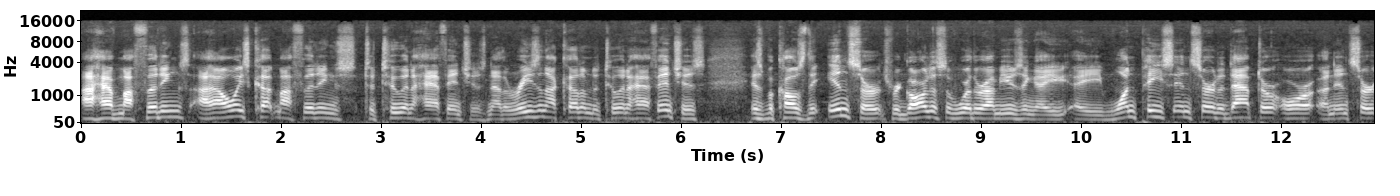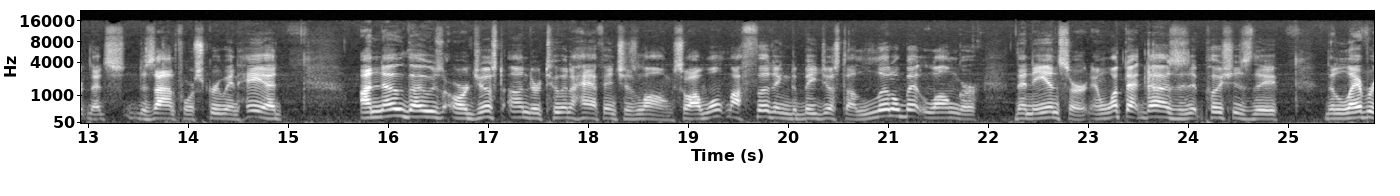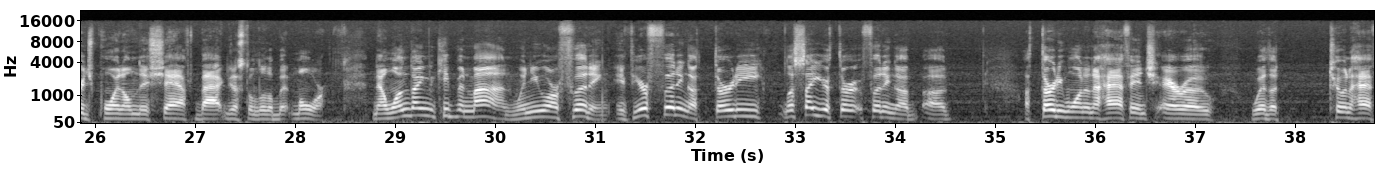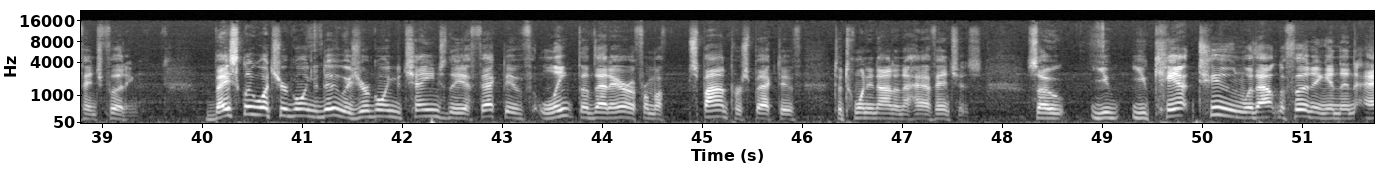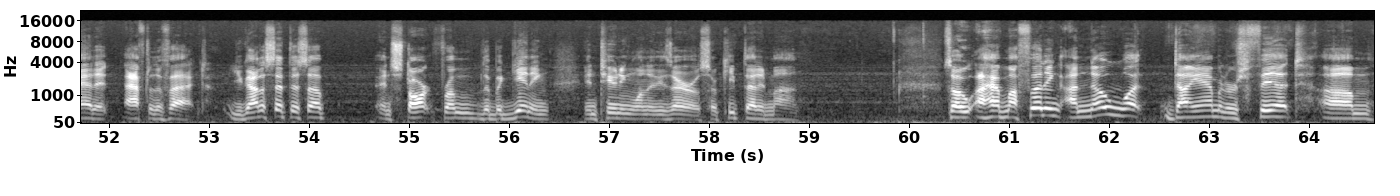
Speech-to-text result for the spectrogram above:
I have my footings. I always cut my footings to two and a half inches. Now the reason I cut them to two and a half inches is because the inserts, regardless of whether I'm using a, a one-piece insert adapter or an insert that's designed for screw-in head, I know those are just under two and a half inches long. So I want my footing to be just a little bit longer than the insert. And what that does is it pushes the, the leverage point on this shaft back just a little bit more. Now one thing to keep in mind when you are footing, if you're footing a 30, let's say you're footing a, a, a 31 and a half inch arrow with a two and a half inch footing. Basically what you're going to do is you're going to change the effective length of that arrow from a spine perspective to 29 and a half inches. So you, you can't tune without the footing and then add it after the fact. You got to set this up and start from the beginning in tuning one of these arrows. So keep that in mind. So I have my footing. I know what diameters fit um,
